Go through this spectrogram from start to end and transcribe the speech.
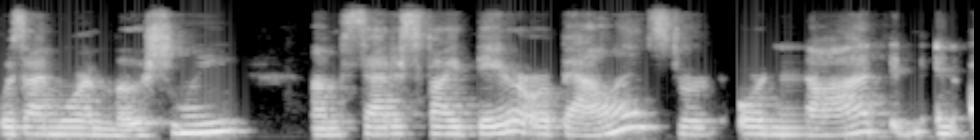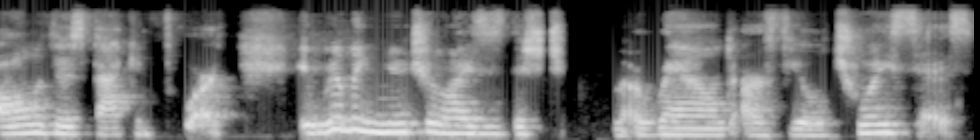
Was i more emotionally um, satisfied there or balanced or, or not, and, and, all of those back and forth. It really neutralizes the shame around our fuel choices.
